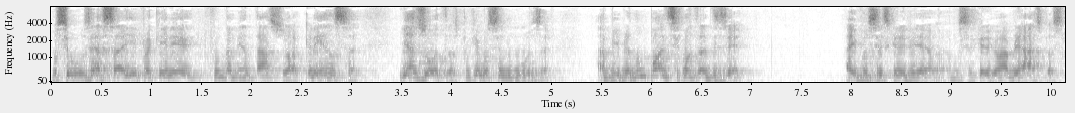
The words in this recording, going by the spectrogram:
Você usa essa aí para querer fundamentar a sua crença, e as outras, por que você não usa? A Bíblia não pode se contradizer. Aí você escreveu, você escreveu, abre aspas,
